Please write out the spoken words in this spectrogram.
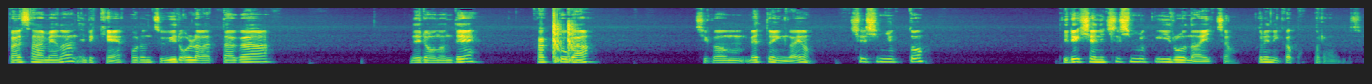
발사하면은 이렇게 오른쪽 위로 올라갔다가 내려오는데 각도가 지금 몇 도인가요? 76도? direction이 76도로 나와 있죠. 그러니까 폭발하는 거죠.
